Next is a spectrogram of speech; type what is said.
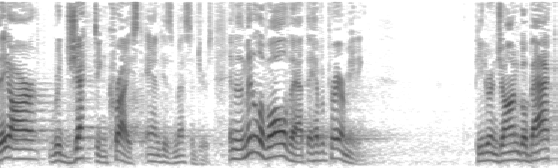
They are rejecting Christ and his messengers. And in the middle of all that, they have a prayer meeting. Peter and John go back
